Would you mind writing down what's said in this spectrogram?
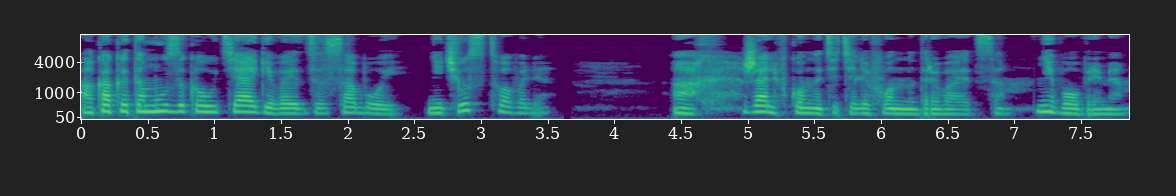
А как эта музыка утягивает за собой, не чувствовали? Ах, жаль, в комнате телефон надрывается. Не вовремя.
